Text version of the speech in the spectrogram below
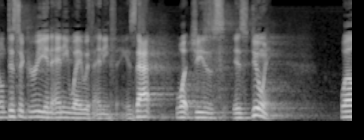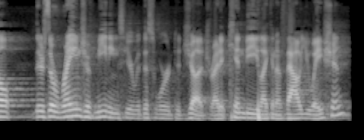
Don't disagree in any way with anything. Is that what Jesus is doing? Well, there's a range of meanings here with this word to judge, right? It can be like an evaluation,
